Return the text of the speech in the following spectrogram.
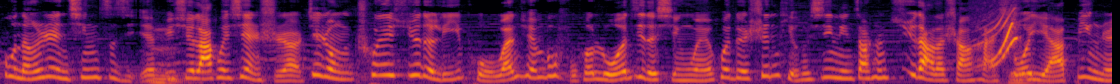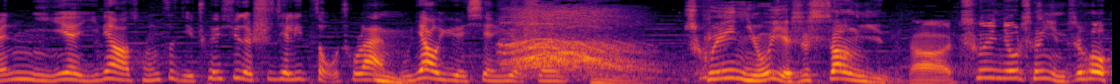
不能认清自己，必须拉回现实。这种吹嘘的离谱，完全不符合逻辑的行为，会对身体和心灵造成巨大的伤害。所以啊，病人你也一定要从自己吹嘘的世界里走出来，不要越陷越深。吹牛也是上瘾的，吹牛成瘾之后，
